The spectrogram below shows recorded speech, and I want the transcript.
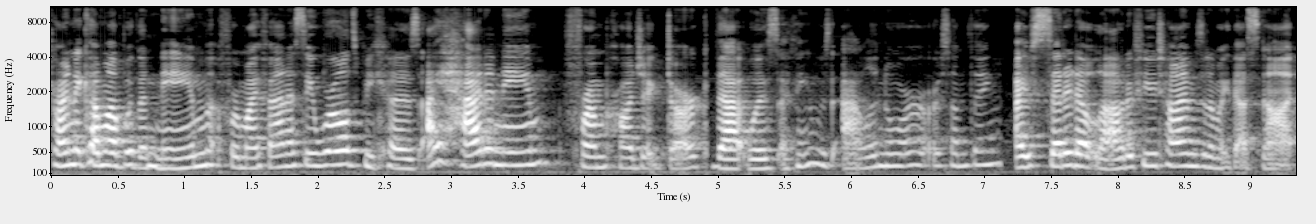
trying to come up with a name for my fantasy world because I had a name from Project Dark that was, I think it was Eleanor or something. I've said it out loud a few times and I'm like, that's not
